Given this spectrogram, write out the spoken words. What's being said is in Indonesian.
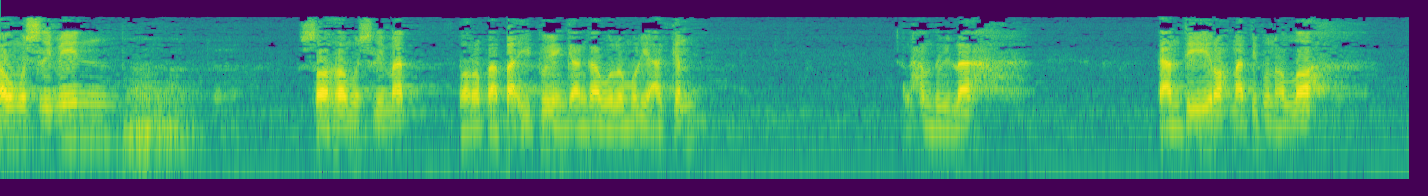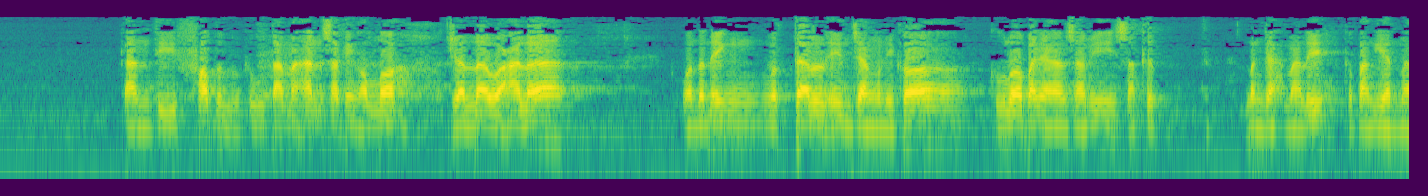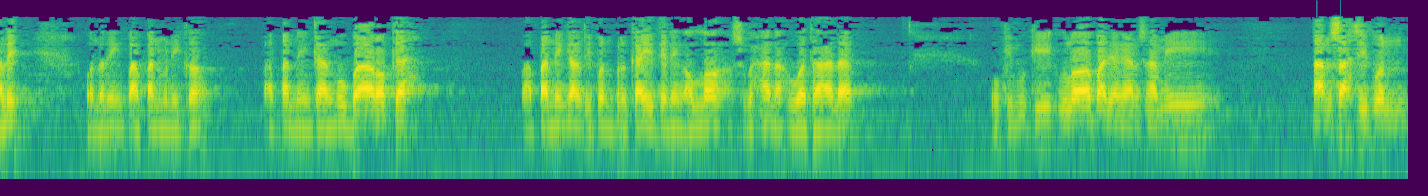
Kaum muslimin saha muslimat para bapak ibu ingkang kawula mulyakaken. Alhamdulillah kanthi rahmatipun Allah kanthi fadl keutamaan saking Allah Jalla wa ala wonten ing wekdal kula panjenengan sami saged lenggah malih kepanggihan malih wonten ing papan menika papan ingkang mubarakah papan ingkang dipun berkahi dening Allah Subhanahu wa taala. Mugi-mugi kula panjenengan sami tansah dipun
